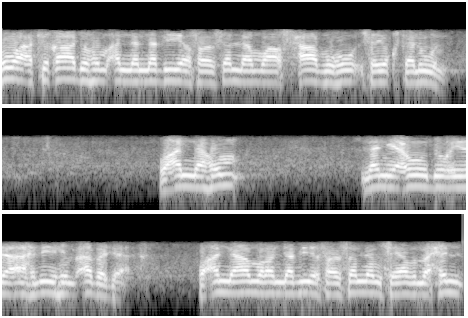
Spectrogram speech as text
هو اعتقادهم أن النبي صلى الله عليه وسلم وأصحابه سيقتلون وأنهم لن يعودوا إلى أهليهم أبدا وأن أمر النبي صلى الله عليه وسلم سيضمحل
